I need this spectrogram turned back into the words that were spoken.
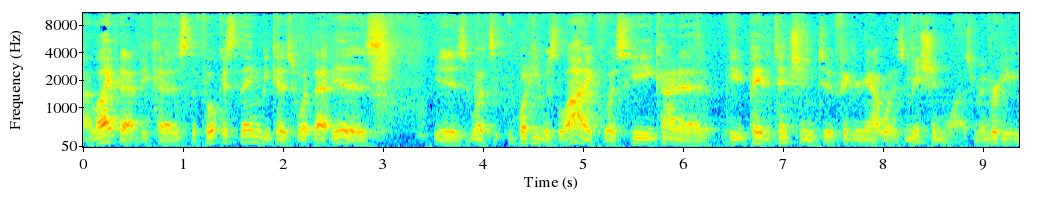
I like that because the focus thing, because what that is, is what's, what he was like was he kind of, he paid attention to figuring out what his mission was. Remember, he,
